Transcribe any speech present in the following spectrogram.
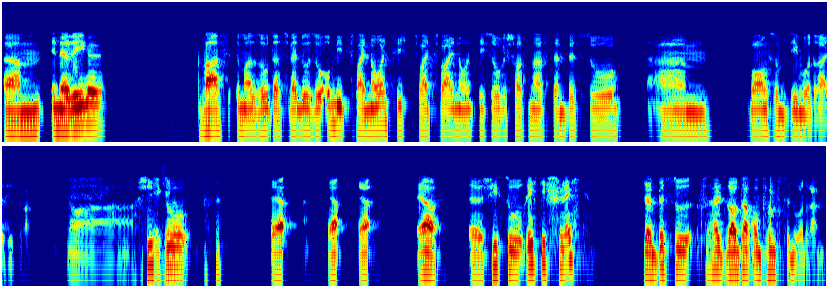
Ähm, in der Regel war es immer so, dass wenn du so um die 290, 292 so geschossen hast, dann bist du ähm, morgens um 7.30 Uhr dran. Oh, schießt ekelhaft. du, ja, ja, ja, ja, äh, schießt du richtig schlecht, dann bist du halt Sonntag um 15 Uhr dran.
